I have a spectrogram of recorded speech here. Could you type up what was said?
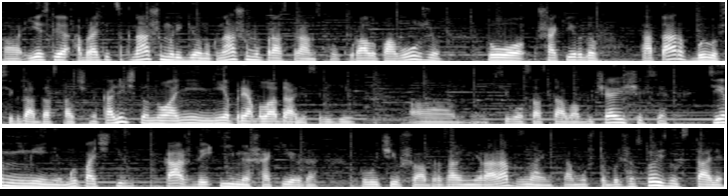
А, если обратиться к нашему региону, к нашему пространству, к Уралу по Волжью, то шакирдов татар было всегда достаточное количество, но они не преобладали среди всего состава обучающихся. Тем не менее, мы почти каждое имя шакирда, получившего образование мира араб, знаем, потому что большинство из них стали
